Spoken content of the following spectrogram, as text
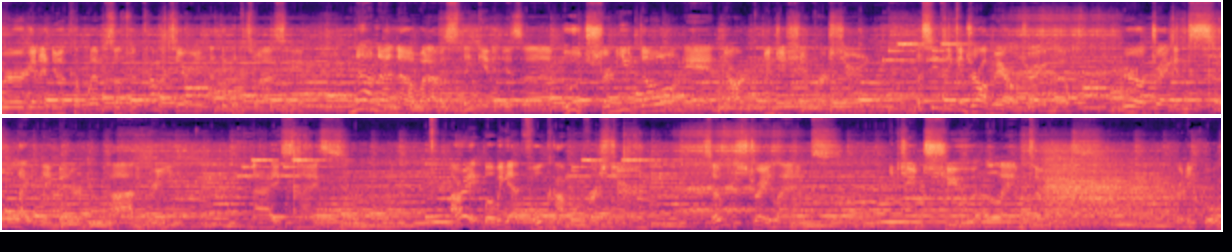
we're gonna do a couple episodes with commentary. I think that's what I was saying. No, no, no. What I was thinking is, uh, ooh, Tribute Doll and Dark Magician first turn. Let's see if we can draw Barrel Dragon though. Barrel Dragon slightly better. Pot Green. Nice, nice. All right, well we got full combo first turn. So stray lambs gives you two lamb tokens. Pretty cool.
